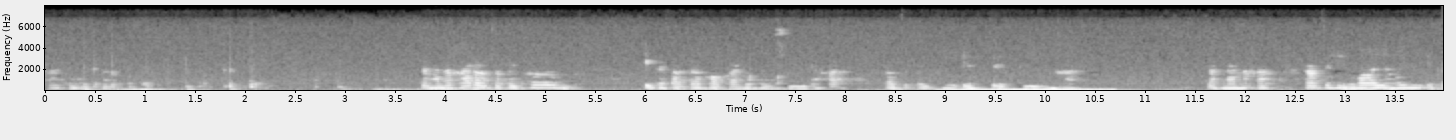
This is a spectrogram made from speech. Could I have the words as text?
ค่าโทรศัพท์จากนั้นนะคะเราจะไปเพิ่มเอกสารประกอบการลงบัญชีนะคะ เราจะไปที่ F7 Link ค่ะ จากนั้นนะคะ เราจะเห็นว่ายังไม่มีเอก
